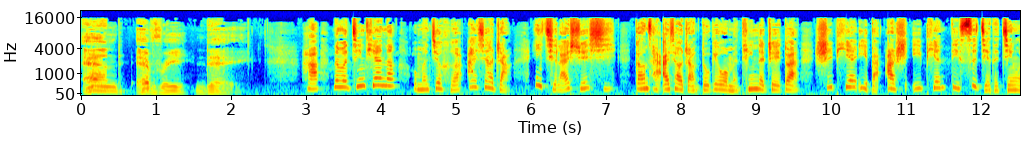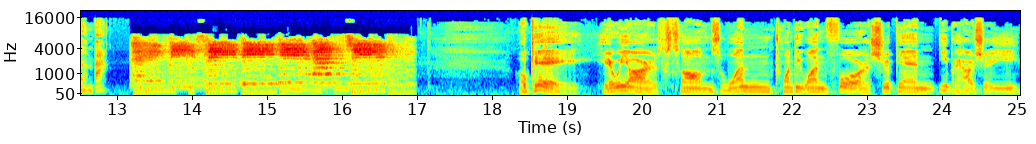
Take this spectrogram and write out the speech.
and every day. 好，那么今天呢，我们就和艾校长一起来学习刚才艾校长读给我们听的这段诗篇一百二十一篇第四节的经文吧。A B C D E F G Okay, here we are. Psalms 121 4, 诗篇一百二十一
